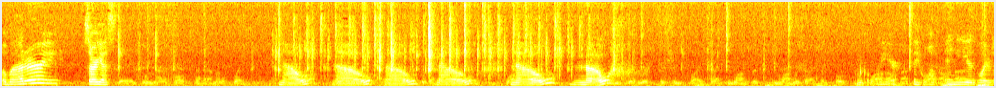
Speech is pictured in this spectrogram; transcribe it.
A battery. Sorry, guys. No, no, no, no, no, no. I'm gonna go over here. They want any of the players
